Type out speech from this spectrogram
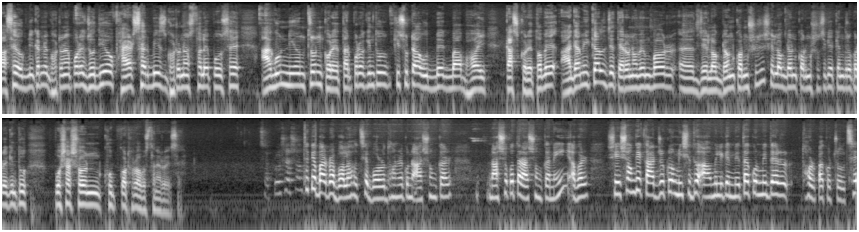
বাসে অগ্নিকাণ্ডের ঘটনা পরে যদিও ফায়ার সার্ভিস ঘটনাস্থলে পৌঁছে আগুন নিয়ন্ত্রণ করে, তারপরেও কিন্তু কিছুটা উদ্বেগ বা ভয় কাজ করে। তবে আগামীকাল যে তেরো নভেম্বর যে লকডাউন কর্মসূচি, সেই লকডাউন কর্মসূচিকে কেন্দ্র করে কিন্তু প্রশাসন খুব কঠোর অবস্থানে রয়েছে। প্রশাসন থেকে বারবার বলা হচ্ছে বড় ধরনের কোনো আশঙ্কার, নাশকতার আশঙ্কা নেই। আবার সেই সঙ্গে কার্যক্রম নিষিদ্ধ আওয়ামী লীগের নেতাকর্মীদের ধরপাকড় চলছে।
